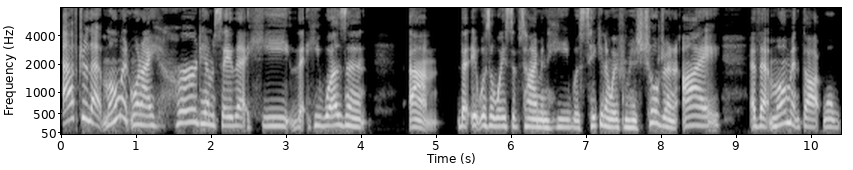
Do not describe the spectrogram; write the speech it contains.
after that moment when I heard him say that he that he wasn't um that it was a waste of time and he was taken away from his children, I at that moment thought, well,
